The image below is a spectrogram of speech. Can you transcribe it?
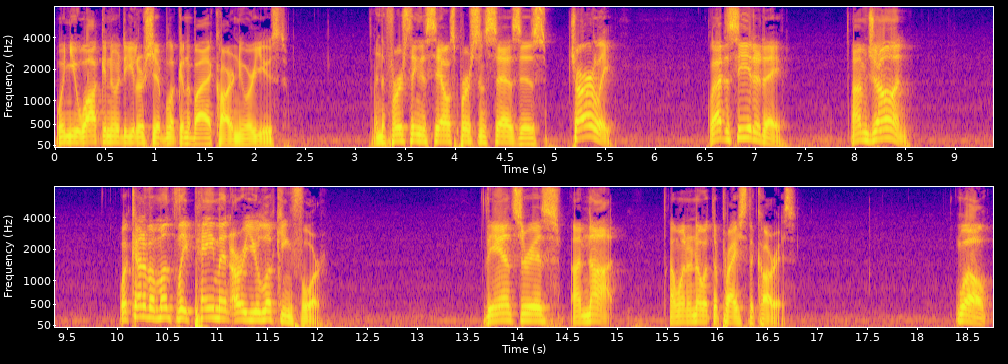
When you walk into a dealership looking to buy a car, new or used, and the first thing the salesperson says is, Charlie, glad to see you today. I'm John. What kind of a monthly payment are you looking for? The answer is, I'm not. I want to know what the price of the car is. Well,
